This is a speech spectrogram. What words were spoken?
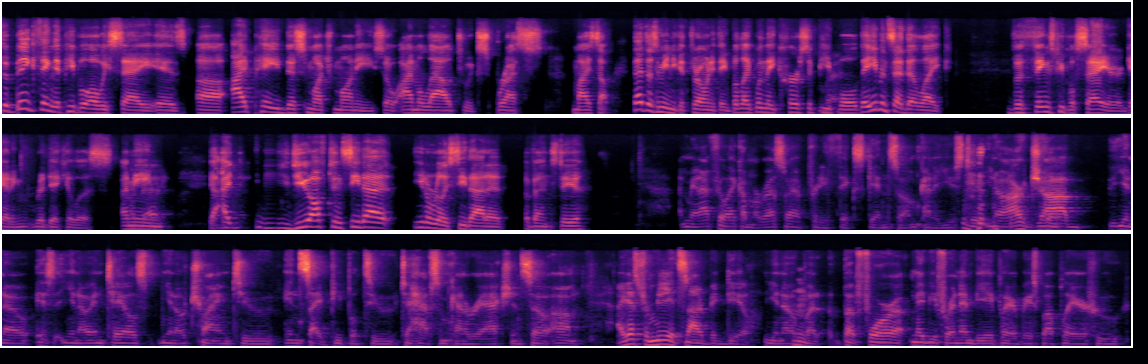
the big thing that people always say is uh, i paid this much money so i'm allowed to express myself. That doesn't mean you can throw anything but like when they curse at people right. they even said that like the things people say are getting ridiculous. I mean okay. i do you often see that? You don't really see that at events do you? I mean i feel like i'm a wrestler. I have pretty thick skin so i'm kind of used to it. You know our job you know is you know entails you know trying to incite people to to have some kind of reaction. So um I guess for me, it's not a big deal, you know, mm. but but for maybe for an NBA player, baseball player who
